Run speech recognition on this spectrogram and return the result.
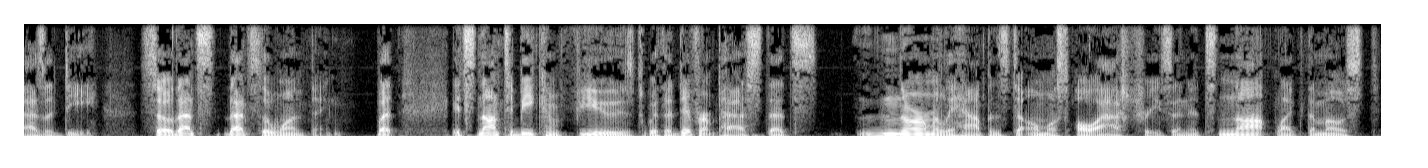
as a D. So that's that's the one thing. But it's not to be confused with a different pest that's normally happens to almost all ash trees, and it's not like the most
